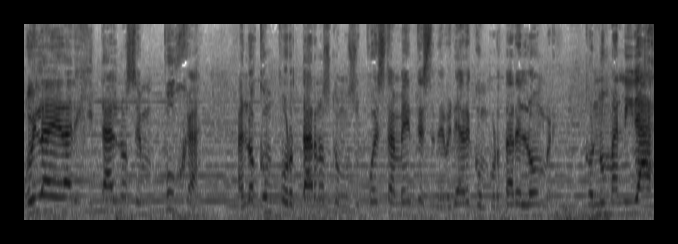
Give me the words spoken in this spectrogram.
Hoy la era digital nos empuja a no comportarnos como supuestamente se debería de comportar el hombre, con humanidad.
